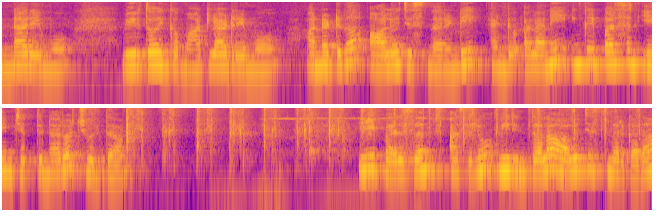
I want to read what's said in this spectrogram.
ఉన్నారేమో వీరితో ఇంకా మాట్లాడరేమో అన్నట్టుగా ఆలోచిస్తున్నారండి. అండ్ అలానే ఇంకా ఈ పర్సన్ ఏం చెప్తున్నారో చూద్దాం. ఈ పర్సన్ అసలు మీరు ఇంతలా ఆలోచిస్తున్నారు కదా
